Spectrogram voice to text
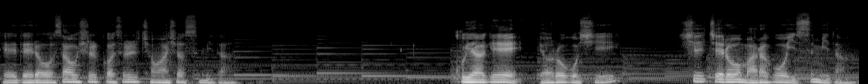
대대로 싸우실 것을 정하셨습니다. 구약의 여러 곳이 실제로 말하고 있습니다.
